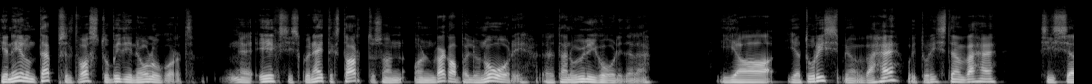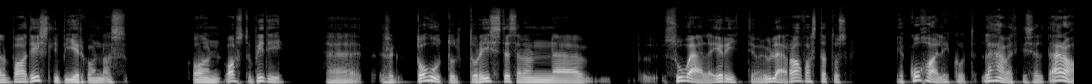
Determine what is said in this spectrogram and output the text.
ja neil on täpselt vastupidine olukord. ehk siis, kui näiteks Tartus on, on väga palju noori tänu ülikoolidele ja, ja turismi on vähe või turiste on vähe, siis seal Padisli piirkonnas on vastupidi, tohutult turiste, seal on äh, suvel eriti on ülerahvastatus ja kohalikud lähevadki sealt ära,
